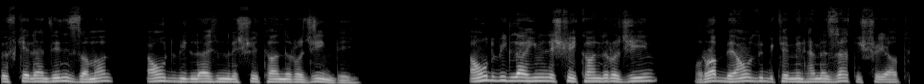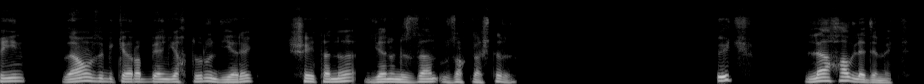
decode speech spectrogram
öfkelendiğiniz zaman Euzu billahi mineşşeytanirracim deyin. Euzu billahi mineşşeytanirracim. Rabbi euzu bike min hemezatiş şeyatin ve euzu bike rabbi en yahdurun diyerek şeytanı yanınızdan uzaklaştırın. 3. La havle demek.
